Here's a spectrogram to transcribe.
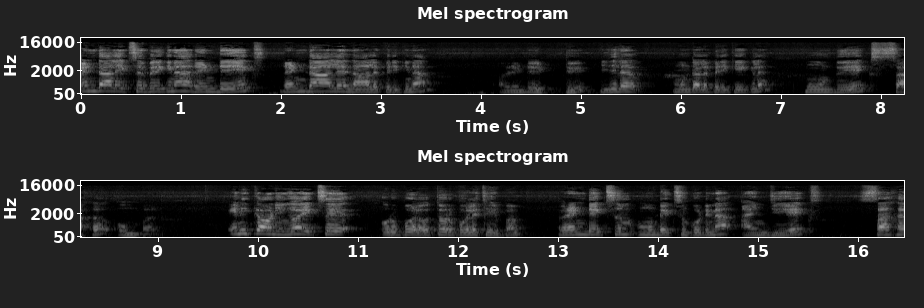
ரெண்டால் எக்ஸை பெருக்கினா ரெண்டு எக்ஸ் ரெண்டால் நாலு பெருக்கினா ரெண்டு எட்டு. இதில் மூன்றால் பெருக்கல மூன்று எக்ஸ் சக ஒன்பது. எனக்கவனிங்க எக்ஸை உறுப்புகளை ஒத்த உறுப்புகளை சேர்ப்போம். ரெண்டு எக்ஸும் மூன்று எக்ஸும் கூட்டினா அஞ்சு எக்ஸ் சக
